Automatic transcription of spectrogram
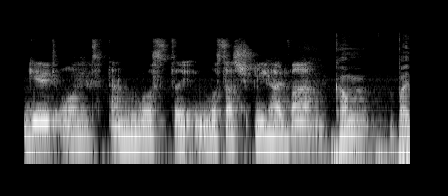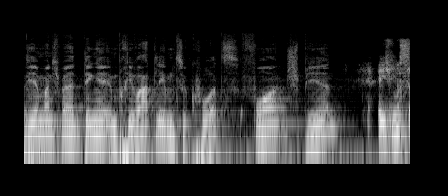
gilt und dann muss, muss das Spiel halt warten. Kommen bei dir manchmal Dinge im Privatleben zu kurz vor Spielen? Ich muss,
